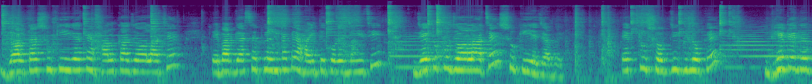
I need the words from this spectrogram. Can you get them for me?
জলটা শুকিয়ে গেছে, হালকা জল আছে। এবার গ্যাসের ফ্লেমটাকে হাইতে করে দিয়েছি। যেটুকু জল আছে শুকিয়ে যাবে। একটু সবজিগুলোকে ঘেঁটে দেব।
